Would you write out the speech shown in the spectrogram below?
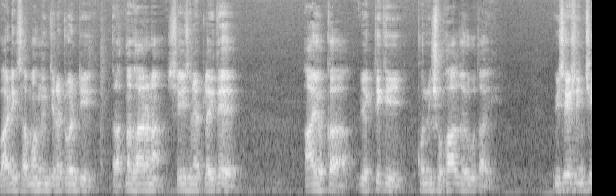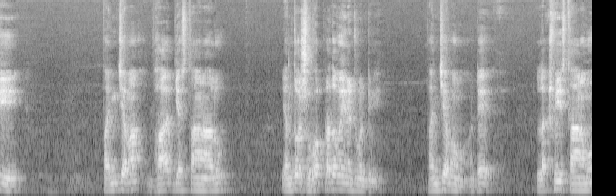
వాటికి సంబంధించినటువంటి రత్నధారణ చేసినట్లయితే ఆ యొక్క వ్యక్తికి కొన్ని శుభాలు జరుగుతాయి. విశేషించి పంచమ భాగ్యస్థానాలు ఎంతో శుభప్రదమైనటువంటివి. పంచమం అంటే లక్ష్మీ స్థానము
